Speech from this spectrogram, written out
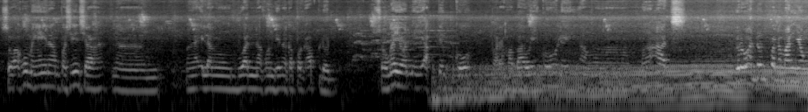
So ako may ng pasensya na mga ilang buwan na akong hindi nakapag-upload. So ngayon i-active ko para mabawi ko uli ang mga ads. Pero andun pa naman yung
